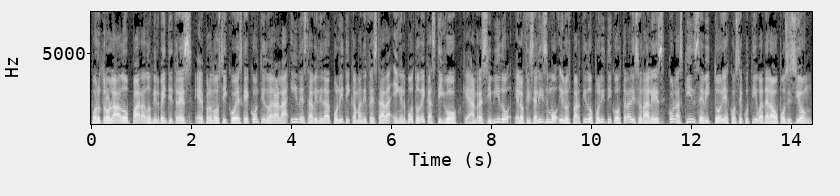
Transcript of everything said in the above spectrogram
Por otro lado, para 2023, el pronóstico es que continuará la inestabilidad política manifestada en el voto de castigo que han recibido el oficialismo y los partidos políticos tradicionales con las 15 victorias consecutivas de la oposición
